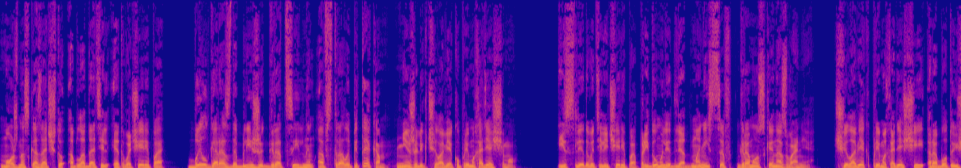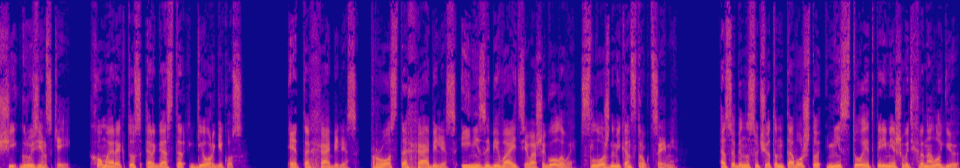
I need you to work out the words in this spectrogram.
можно сказать, что обладатель этого черепа был гораздо ближе к грацильным австралопитекам, нежели к человеку прямоходящему. Исследователи черепа придумали для дманисцев громоздкое название «Человек прямоходящий, работающий грузинский» Homo erectus ergaster georgicus. Это хабилес, просто хабилес, и не забивайте ваши головы сложными конструкциями. Особенно с учетом того, что не стоит перемешивать хронологию,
